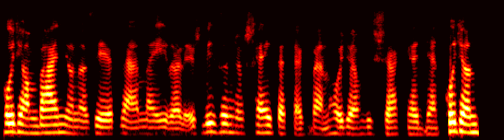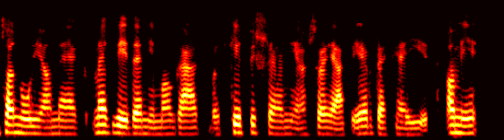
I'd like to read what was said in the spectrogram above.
hogyan bánjon az érzelmeivel, és bizonyos helyzetekben hogyan viselkedjen, hogyan tanulja meg megvédeni magát, vagy képviselni a saját érdekeit, ami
